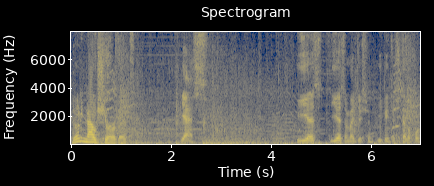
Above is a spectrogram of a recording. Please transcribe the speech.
You're only now sure of it. Yes. He is. He is a magician. He can just teleport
